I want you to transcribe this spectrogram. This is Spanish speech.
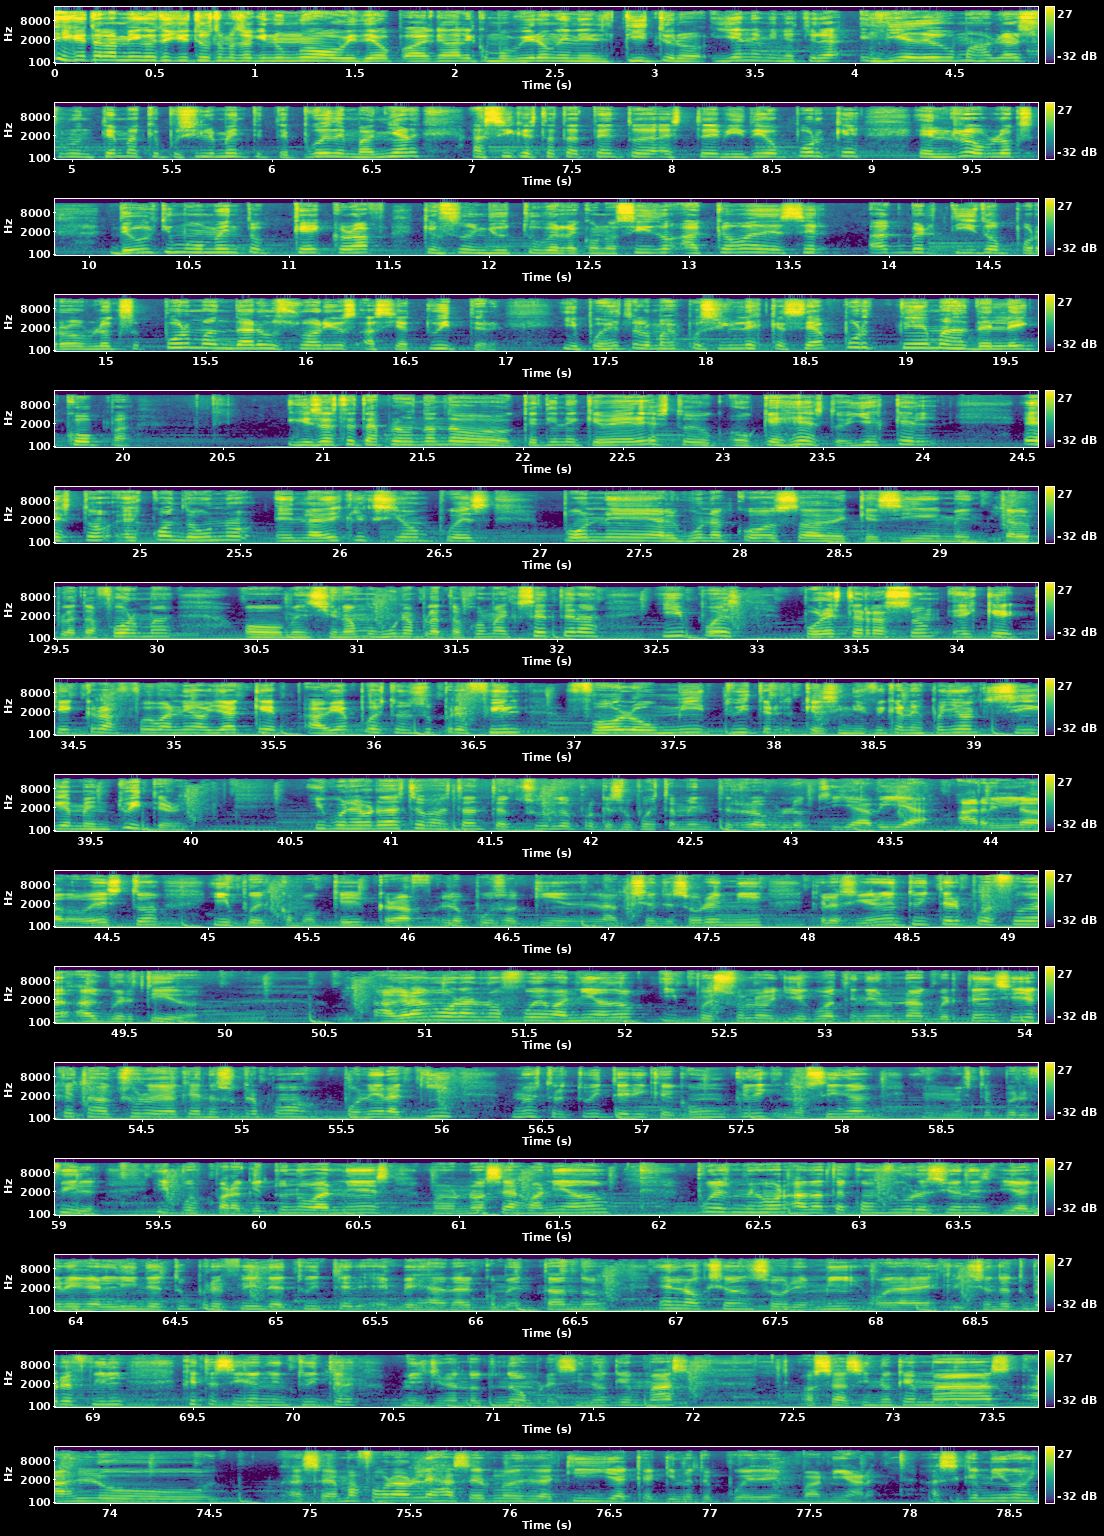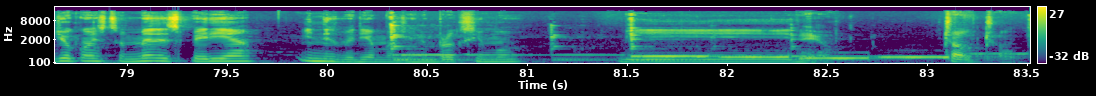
Y qué tal amigos de YouTube, estamos aquí en un nuevo video para el canal. Como vieron en el título y en la miniatura El día de hoy vamos a hablar sobre un tema que posiblemente te pueden bañar Así que estate atento a este video porque en Roblox de último momento K-Craft, que es un youtuber reconocido Acaba de ser advertido por Roblox por mandar usuarios hacia Twitter. Y pues esto lo más posible es que sea por temas de ley copa y quizás te estás preguntando qué tiene que ver esto o qué es esto. Y es que esto es cuando uno en la descripción pues pone alguna cosa de que sigue en tal plataforma o mencionamos una plataforma, etcétera. Y pues por esta razón es que Kcraft fue baneado ya que había puesto en su perfil follow me Twitter, que significa en español sígueme en Twitter. Y pues la verdad esto es bastante absurdo porque supuestamente Roblox ya había arreglado esto y pues como Kcraft lo puso aquí en la acción de sobre mí, que lo siguieron en Twitter pues fue advertido. A gran hora no fue baneado y pues solo llegó a tener una advertencia ya que esto es absurdo ya que nosotros podemos poner aquí nuestro Twitter y que con un clic nos sigan en nuestro perfil. Y pues para que tú no banees, bueno no seas baneado pues mejor ándate a configuraciones y agrega el link de tu perfil de Twitter en vez de andar comentando en la opción sobre mí o de la descripción de tu perfil que te sigan en Twitter mencionando tu nombre sino que más o sea, sino que más hazlo, o sea, más favorable es hacerlo desde aquí, ya que aquí no te pueden banear. Así que amigos, yo con esto me despedía y nos veríamos en el próximo video. Chau, chau.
